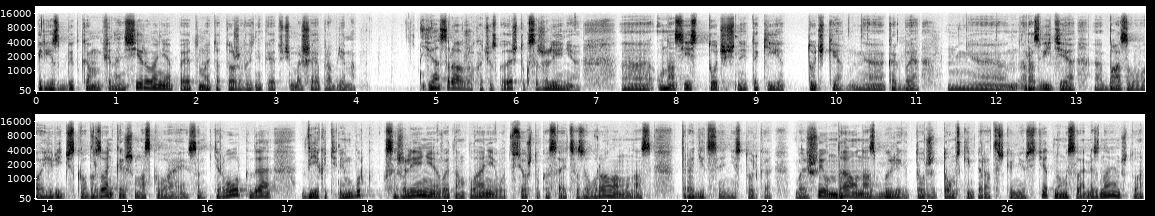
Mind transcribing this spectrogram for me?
переизбытком финансирования, поэтому это тоже возникает очень большая проблема. Я сразу же хочу сказать, что, к сожалению, э, у нас есть точечные такие точки э, как бы э, развития базового юридического образования, конечно, Москва и Санкт-Петербург, да, в Екатеринбург, к сожалению, в этом плане вот все, что касается за Уралом, у нас традиции не столько большие. Да, у нас были тот же Томский императорский университет, но мы с вами знаем, что,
